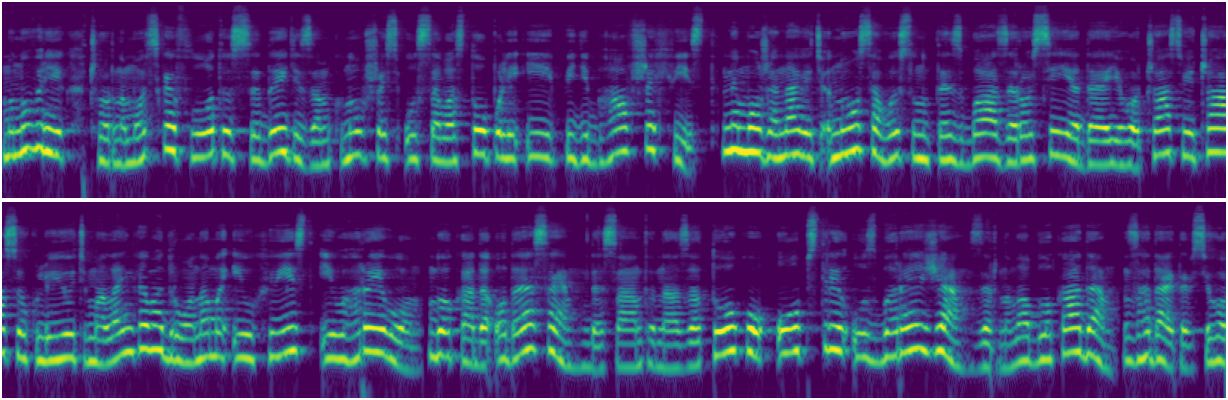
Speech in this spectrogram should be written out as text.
Минув рік Чорноморський флот сидить, замкнувшись у Севастополі і підібгавши хвіст, не може навіть носа висунути з бази Росії, де його час від часу клюють маленькими дронами і в хвіст, і в гриву. Блокада Одеси, десант на затоку, обстріл узбережжя, зернова блокада. Згадайте, всього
